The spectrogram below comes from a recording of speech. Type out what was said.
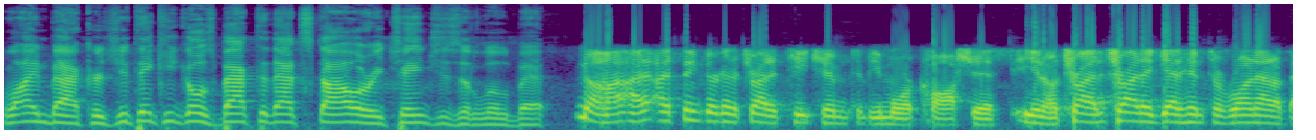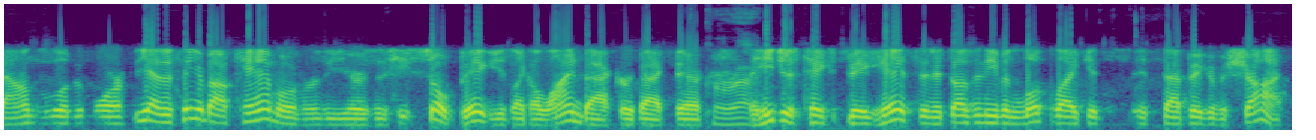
linebackers. You think he goes back to that style or he changes it a little bit? No, I, I think they're going to try to teach him to be more cautious. You know, try to try to get him to run out of bounds a little bit more. Yeah, the thing about Cam over the years is he's so big. He's like a linebacker back there. Correct. And he just takes big hits, and it doesn't even look like it's it's that big of a shot.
